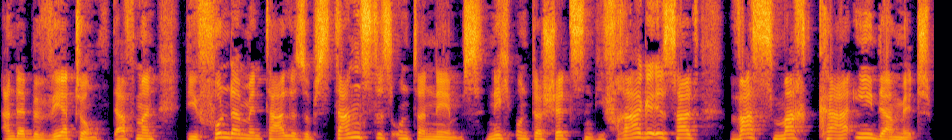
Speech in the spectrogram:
an der Bewertung darf man die fundamentale Substanz des Unternehmens nicht unterschätzen. Die Frage ist halt, was macht KI damit?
